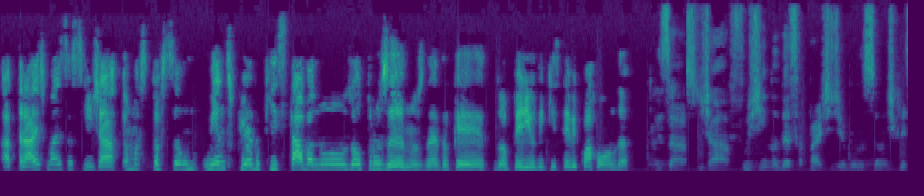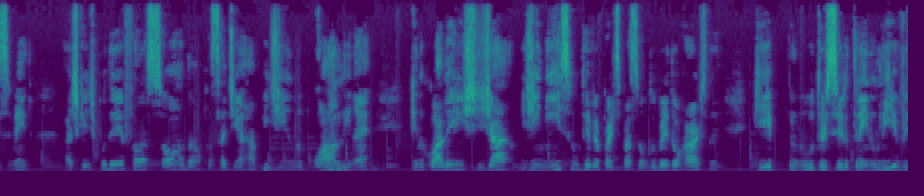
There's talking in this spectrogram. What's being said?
atrás, mas assim, já é uma situação menos pior do que estava nos outros anos, né? Do que do período em que esteve com a Honda. Exato. Já fugindo dessa parte de evolução de crescimento, acho que a gente poderia falar só, dar uma passadinha rapidinho no quali, né? Que no quali a gente já de início não teve a participação do Brandon Hartley que no terceiro treino livre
